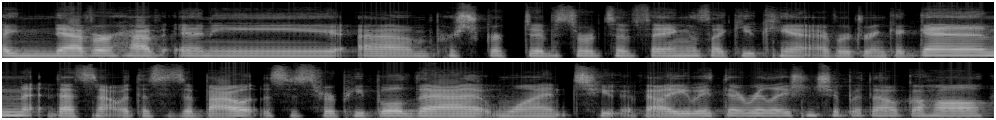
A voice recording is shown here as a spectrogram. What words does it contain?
I never have any um, prescriptive sorts of things like you can't ever drink again. That's not what this is about. This is for people that want to evaluate their relationship with alcohol,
